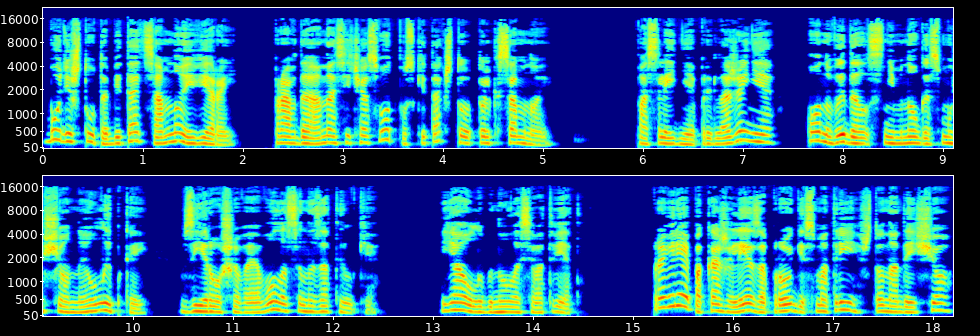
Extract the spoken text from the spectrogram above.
«Будешь тут обитать со мной и Верой. Правда, она сейчас в отпуске, так что только со мной». Последнее предложение он выдал с немного смущенной улыбкой, взъерошивая волосы на затылке. Я улыбнулась в ответ. Проверяй пока железо, проги, смотри, что надо еще.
